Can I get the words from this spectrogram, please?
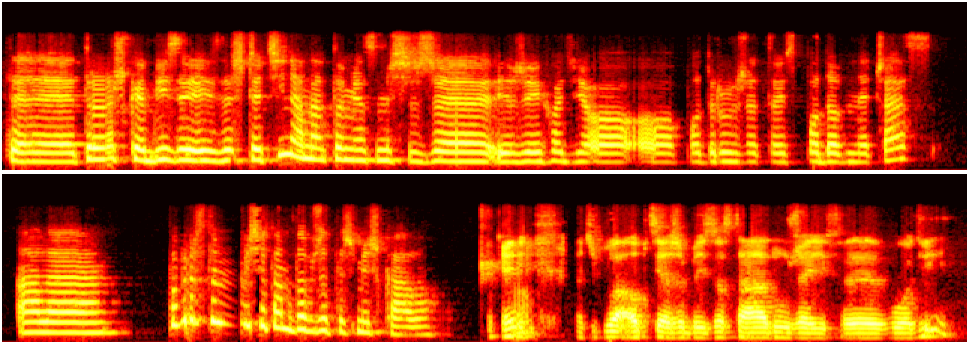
te, troszkę bliżej ze Szczecina, natomiast myślę, że jeżeli chodzi o, o podróże, to jest podobny czas, ale po prostu mi się tam dobrze też mieszkało. Okej. Okay. A czy była opcja, żebyś została dłużej w, w Łodzi?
